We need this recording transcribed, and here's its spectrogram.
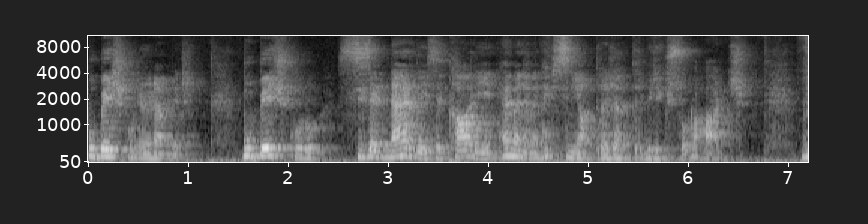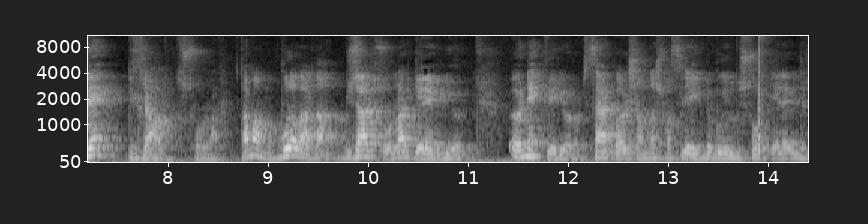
Bu 5 konu önemlidir. Bu 5 konu size neredeyse tarihin hemen hemen hepsini yaptıracaktır bir iki soru hariç. Ve bilgi ağırlıklı sorular. Tamam mı? Buralardan güzel sorular gelebiliyor. Örnek veriyorum. Ser Barış Anlaşması ile ilgili bu yıl bir soru gelebilir.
